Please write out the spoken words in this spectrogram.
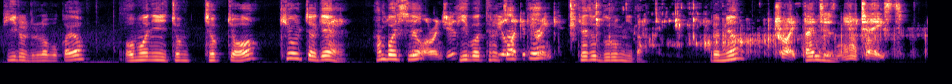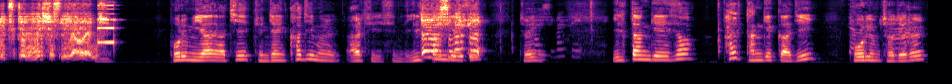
B를 눌러볼까요? 어머니 좀 적죠? 키울 적에 한 번씩? B 버튼을 짧게? 계속 누릅니다. 그러면. 볼륨이 이와 같이 굉장히 커짐을 알 수 있습니다. 1단계에서 저희 1단계에서 8단계까지 볼륨 조절을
